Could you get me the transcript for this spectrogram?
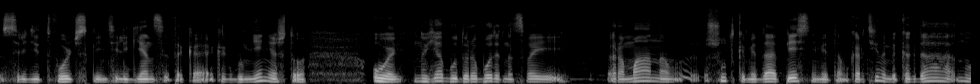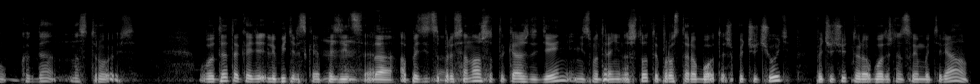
среди творческой интеллигенции такая как бы мнение, что ой, ну я буду работать над своей романом, шутками, да, песнями, там, картинами, когда, ну, когда настроюсь. Вот это ка- любительская позиция. да, а позиция да. профессионала, что ты каждый день, несмотря ни на что, ты просто работаешь по чуть-чуть, по чуть-чуть ты работаешь над своим материалом,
